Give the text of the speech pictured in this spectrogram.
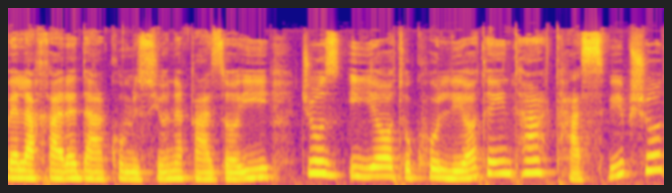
بالاخره در کمیسیون قضایی جزئیات و کلیات این طرح تصویب شد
